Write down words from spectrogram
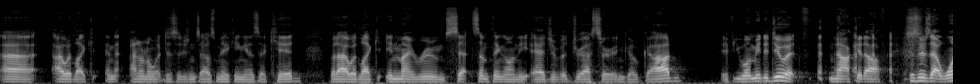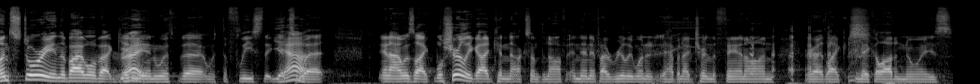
uh, I would like, and I don't know what decisions I was making as a kid, but I would like in my room set something on the edge of a dresser and go, God. If you want me to do it, knock it off. Because there's that one story in the Bible about Right. Gideon with the with the fleece that gets Yeah. wet, and I was like, well, surely God can knock something off. And then if I really wanted it to happen, I'd turn the fan on, or I'd like make a lot of noise.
